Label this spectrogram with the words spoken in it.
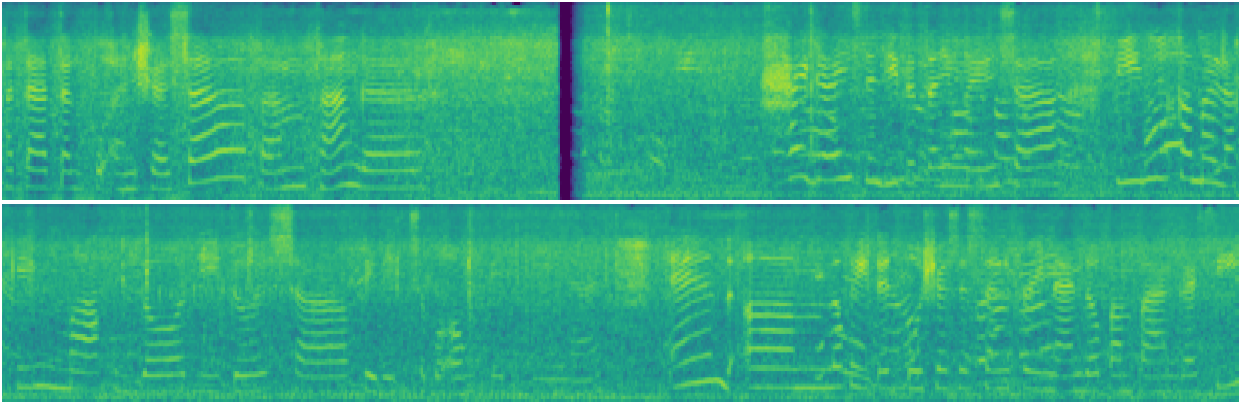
Matatagpuan siya sa Pampanga. Hi guys! Nandito tayo ngayon sa pinakamalaking McDo dito sa, Pilip, sa buong Pilipinas. And um, located po siya sa San Fernando, Pampanga. See?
